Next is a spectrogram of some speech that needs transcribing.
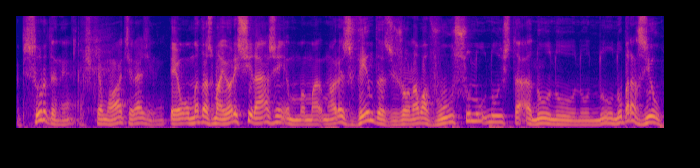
absurda, né? Acho que é a maior tiragem. Né? É uma das maiores tiragens, uma, maiores vendas de jornal avulso no, no, no, no, no Brasil.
